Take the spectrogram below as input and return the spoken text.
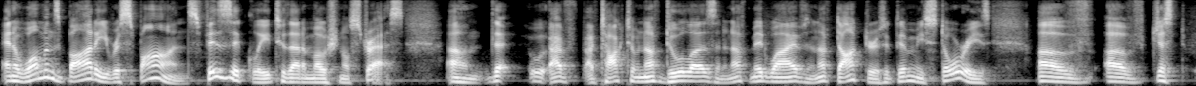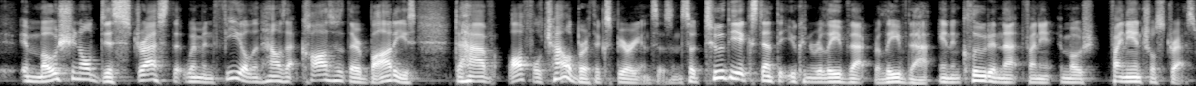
And a woman's body responds physically to that emotional stress. Um, that I've I've talked to enough doulas and enough midwives and enough doctors who've given me stories of of just emotional distress that women feel and how that causes their bodies to have awful childbirth experiences. And so to the extent that you can relieve that, relieve that and include in that finan- emotion, financial stress.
